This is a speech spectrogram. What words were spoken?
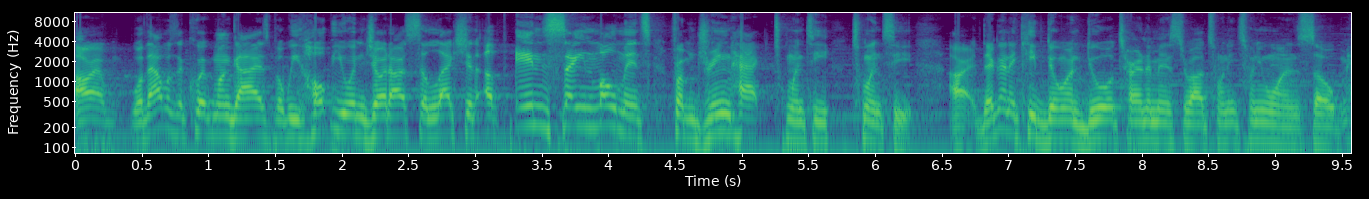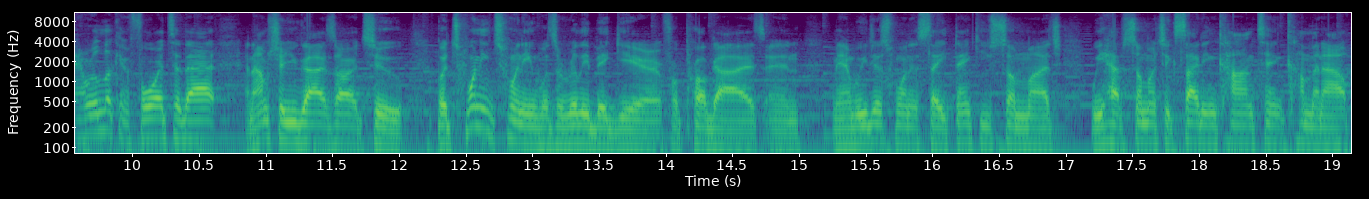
All right, well, that was a quick one, guys, but we hope you enjoyed our selection of insane moments from DreamHack 2020. All right, they're going to keep doing dual tournaments throughout 2021, so, man, we're looking forward to that, and I'm sure you guys are too. But 2020 was a really big year for pro guys, and, man, we just want to say thank you so much. We have so much exciting content coming out.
